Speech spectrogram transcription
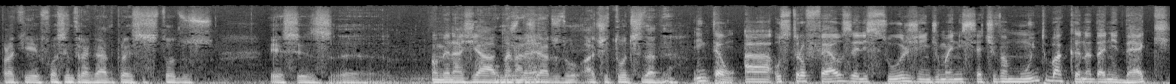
para que fosse entregado para esses todos esses uh, homenageados, homenageados né? do Atitude Cidadã. Então, a, os troféus eles surgem de uma iniciativa muito bacana da Nidec,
